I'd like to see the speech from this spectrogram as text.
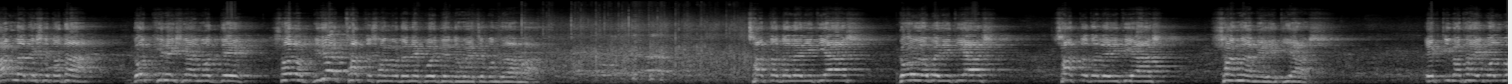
বাংলাদেশে তথা দক্ষিণ এশিয়ার মধ্যে সর্ববৃহৎ ছাত্র সংগঠনে পরিণত হয়েছে, বন্ধুরা আমার। ছাত্র দলের ইতিহাস, গৌরবের ইতিহাস ছাত্র দলের ইতিহাস, সংগ্রামের ইতিহাস। একটি কথাই বলব,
